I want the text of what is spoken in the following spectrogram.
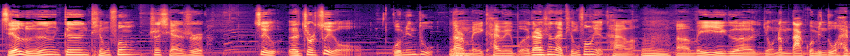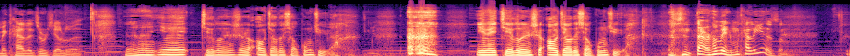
杰伦跟霆锋之前是最呃就是最有国民度，但是没开微博，但是现在霆锋也开了。嗯啊、唯一一个有那么大国民度还没开的就是杰伦。嗯，因为杰伦是傲娇的小公举啊，因为杰伦是傲娇的小公举啊，但是他为什么开了 ins 呢？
